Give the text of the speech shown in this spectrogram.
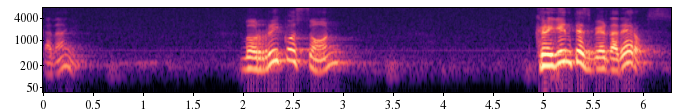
cada año. Los ricos son creyentes verdaderos,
